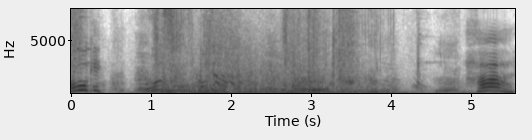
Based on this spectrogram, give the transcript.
Okay. Ha.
